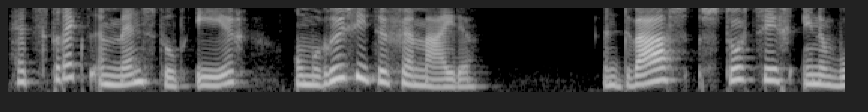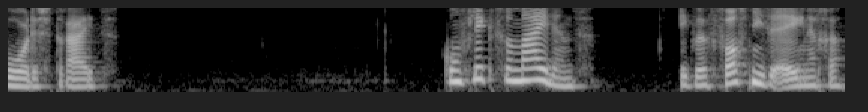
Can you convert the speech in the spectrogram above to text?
Het strekt een mens tot eer om ruzie te vermijden. Een dwaas stort zich in een woordenstrijd. Conflictvermijdend. Ik ben vast niet de enige.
